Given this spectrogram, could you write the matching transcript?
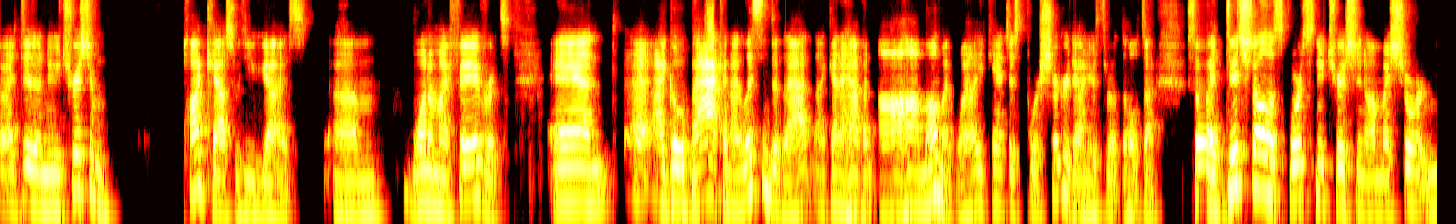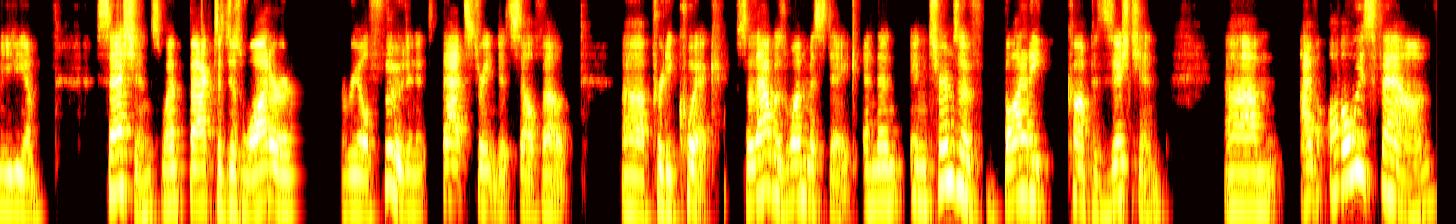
I did a nutrition podcast with you guys. Um, one of my favorites. And I go back and I listen to that. I kind of have an aha moment. Well, you can't just pour sugar down your throat the whole time. So I ditched all the sports nutrition on my short and medium sessions, went back to just water real food, and it, that straightened itself out uh, pretty quick. So that was one mistake. And then in terms of body composition, um, I've always found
